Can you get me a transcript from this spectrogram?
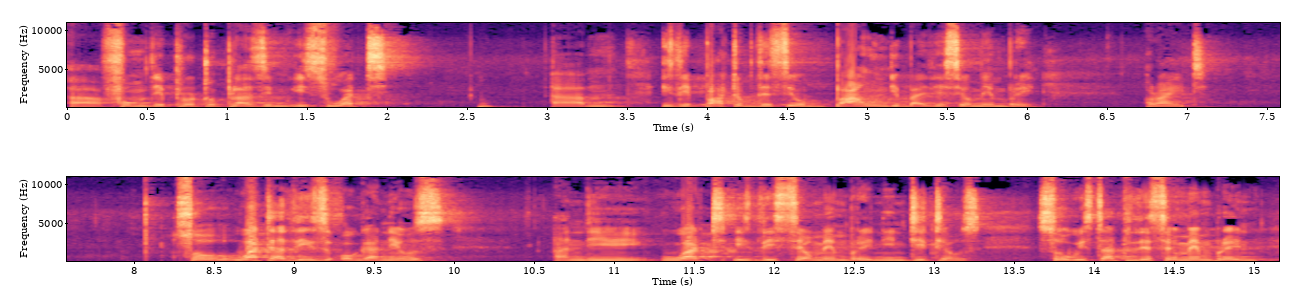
uh, form the protoplasm. Is what um, is the part of the cell bound by the cell membrane. All right. So what are these organelles and the, what is this cell membrane in details? So we start with the cell membrane.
